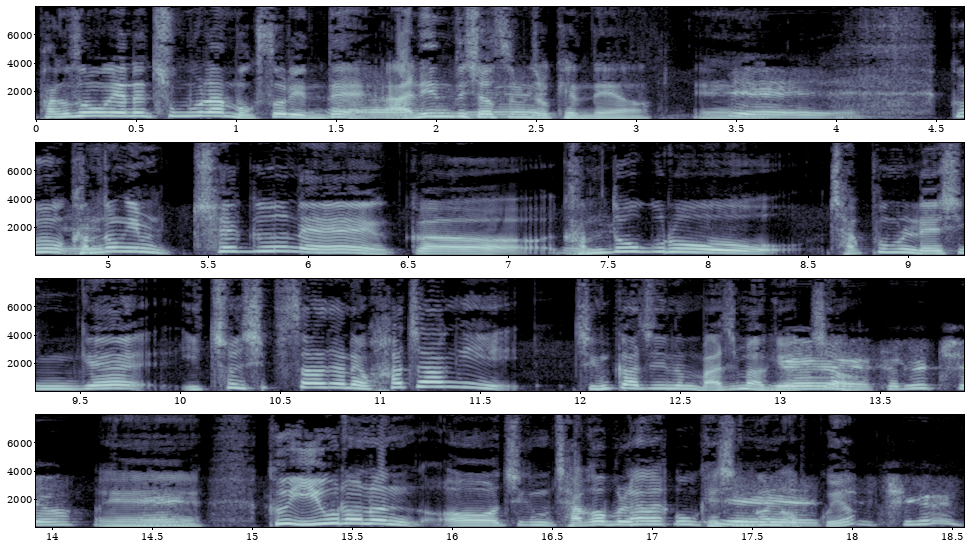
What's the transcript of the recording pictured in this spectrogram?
방송에는 충분한 목소리인데 아, 안 힘드셨으면 예. 좋겠네요. 예. 예, 예. 그 예. 감독님 최근에 그 감독으로 작품을 내신 게 2014년에 화장이 지금까지는 마지막이었죠. 예, 그렇죠. 예. 그 이후로는 어 지금 작업을 하고 계신 건 예, 없고요. 지- 지금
